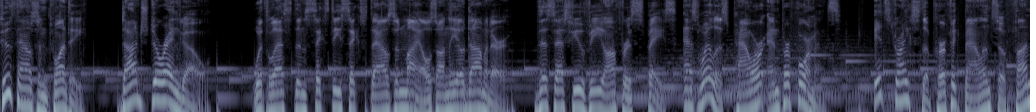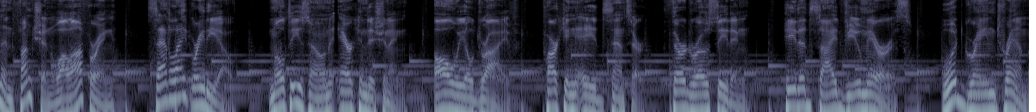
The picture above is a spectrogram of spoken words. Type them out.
2020 Dodge Durango. With less than 66,000 miles on the odometer, this SUV offers space as well as power and performance. It strikes the perfect balance of fun and function while offering satellite radio, multi-zone air conditioning, all-wheel drive, parking aid sensor, third row seating, heated side view mirrors, wood grain trim,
